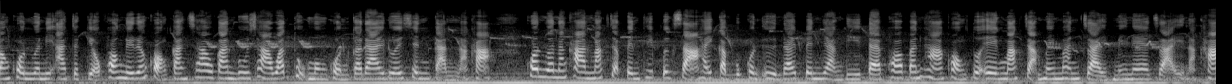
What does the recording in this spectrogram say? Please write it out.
บางคนวันนี้อาจจะเกี่ยวข้องในเรื่องของการเช่าการบูชาวัตถุมงคลก็ได้ด้วยเช่นกันนะคะ คนวันอังคารมักจะเป็นที่ปรึกษาให้กับบุคคลอื่นได้เป็นอย่างดี แต่พอปัญหาของตัวเองมักจะไม่มั่นใจไม่แน่ใจนะคะ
